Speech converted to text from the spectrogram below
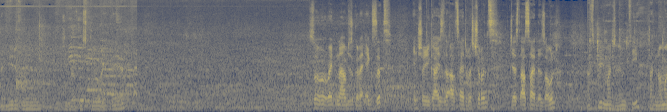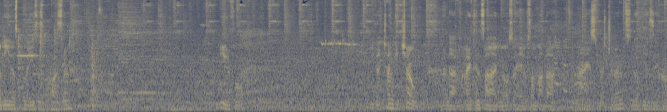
The beautiful Gelato store right there. So right now I'm just gonna exit and show you guys the outside restaurant just outside the zone. It's pretty much empty, but normally this place is buzzing. Beautiful. We got Chunky Chow. On the uh, right hand side, we also have some other nice restaurants. Nopia Zero.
